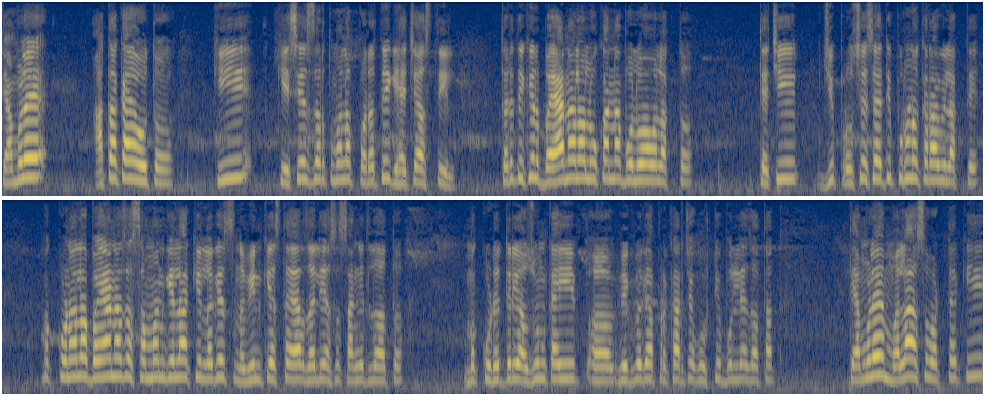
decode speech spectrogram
त्यामुळे आता काय होतं की केसेस जर तुम्हाला परतही घ्यायच्या असतील तरी देखील बयानाला लोकांना बोलवावं लागतं. त्याची जी प्रोसेस आहे ती पूर्ण करावी लागते. मग कोणाला बयानाचा संबंध गेला की लगेच नवीन केस तयार झाली असं सांगितलं जातं. मग कुठेतरी अजून काही वेगवेगळ्या प्रकारच्या गोष्टी बोलल्या जातात. त्यामुळे मला असं वाटतं की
